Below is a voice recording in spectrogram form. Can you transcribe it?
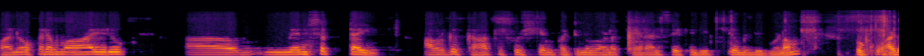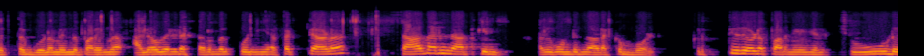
മനോഹരമായൊരു മെൻഷൻ ടൈം അവർക്ക് കാത്തു സൂക്ഷിക്കാൻ പറ്റുന്നതാണ് കെയർ ആൻഡ് സേഫിന്റെ ഏറ്റവും വലിയ ഗുണം. അടുത്ത ഗുണം എന്ന് പറയുന്നത് അലോവേരയുടെ ഹെർബൽ കൂളിംഗ് എഫക്റ്റ് ആണ്. സാധാരണ നാപ്കിൻ അതുകൊണ്ട് നടക്കുമ്പോൾ കൃത്യതയോടെ പറഞ്ഞു കഴിഞ്ഞാൽ ചൂട്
